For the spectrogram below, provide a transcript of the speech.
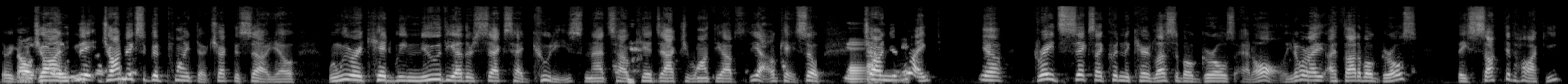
There we go. Oh, John, John makes a good point there. Check this out. You know, when we were a kid, we knew the other sex had cooties, and that's how kids actually want the opposite. Yeah. Okay. So, yeah. John, you're right. Yeah. Grade six, I couldn't have cared less about girls at all. You know what I, I thought about girls? They sucked at hockey.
